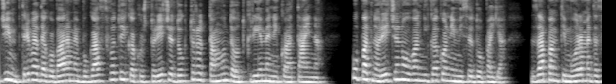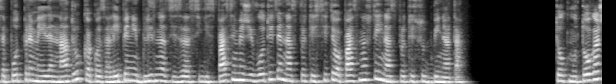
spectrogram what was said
Джим, треба да го бараме богатството и како што рече докторот таму да откриеме некоја тајна. Попатно речено, ова никако не ми се допаѓа. Запамти мораме да се подпреме еден на друг како залепени близнаци за да си ги спасиме животите наспроти сите опасности и наспроти судбината. Токму тогаш,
